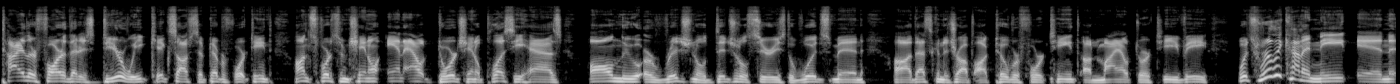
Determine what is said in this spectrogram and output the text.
Tyler Farr. That is Deer Week, kicks off September 14th on Sportsman Channel and Outdoor Channel. Plus, he has all new original digital series, The Woodsman. Uh, that's going to drop October 14th on My Outdoor TV. What's really kind of neat in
